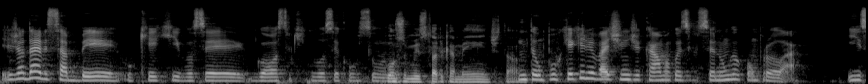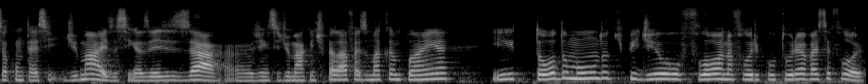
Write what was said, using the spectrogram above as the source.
ele já deve saber o que que você gosta, o que que você consome. Consumir historicamente e tal. Então, por que, que ele vai te indicar uma coisa que você nunca comprou lá? E isso acontece demais, assim, às vezes ah, a agência de marketing vai lá, faz uma campanha e todo mundo que pediu flor na floricultura vai ser flor.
